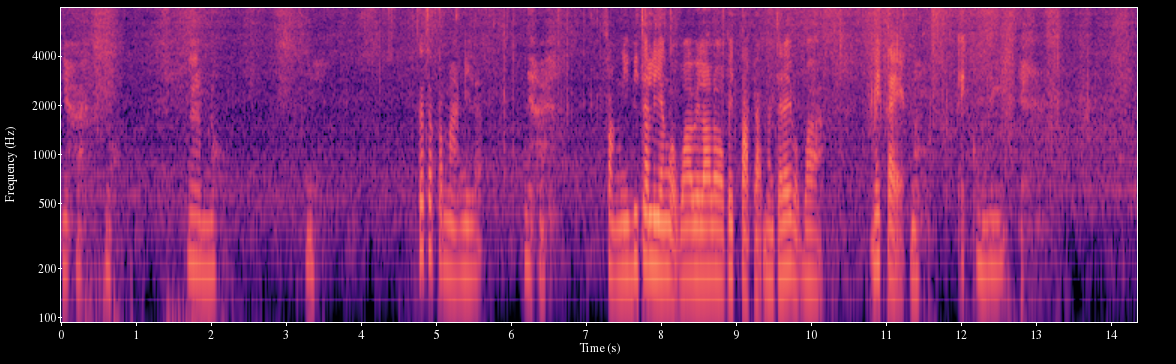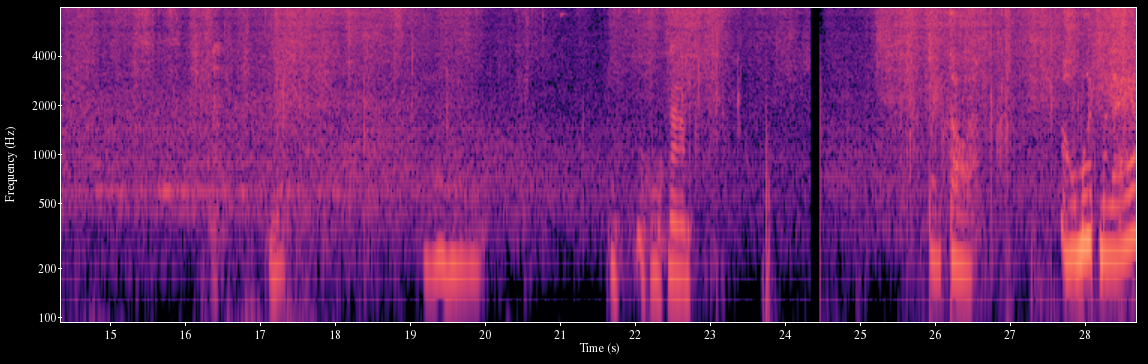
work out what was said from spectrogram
เนี่ยค่ะดูงามเนาะนี่ก็จะประมาณนี้แหละ เนี่ยค่ะ ฝั่งนี้บิจะเรียงแบบว่า เวลาเราเอาไปตัดอะมันจะได้แบบว่า ไม่แตกเนาะไอ้กลุ่มนี้โอ้โห งาม ไปต่อ เอามืดมาแล้ว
